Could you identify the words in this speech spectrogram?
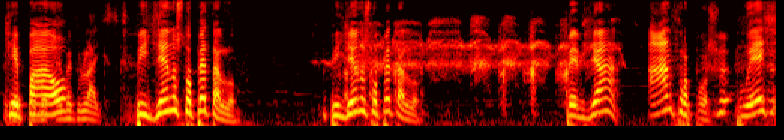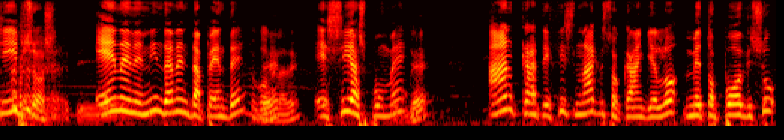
και πάω, Με του likes. πηγαίνω στο πέταλο. Πηγαίνω στο πέταλο. Παιδιά, άνθρωπος που έχει ύψος 1,90-1,95, Εγώ δηλαδή. εσύ ας πούμε, Ναι. αν κρατηθεί στην άκρη στο κάγκελο, με το πόδι σου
